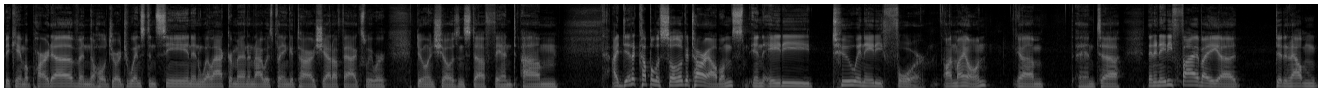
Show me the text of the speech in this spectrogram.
became a part of, and the whole George Winston scene and Will Ackerman and I was playing guitar, Shadowfax. We were doing shows and stuff, and um, I did a couple of solo guitar albums in 82 and 84 on my own. Um, and uh, then in 85, I uh, did an album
